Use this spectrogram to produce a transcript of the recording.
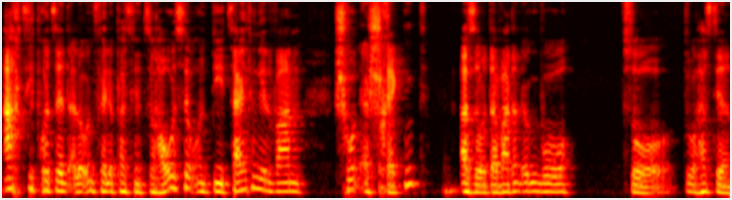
80 Prozent aller Unfälle passieren zu Hause und die Zeichnungen waren schon erschreckend. Also da war dann irgendwo so, du hast ja,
